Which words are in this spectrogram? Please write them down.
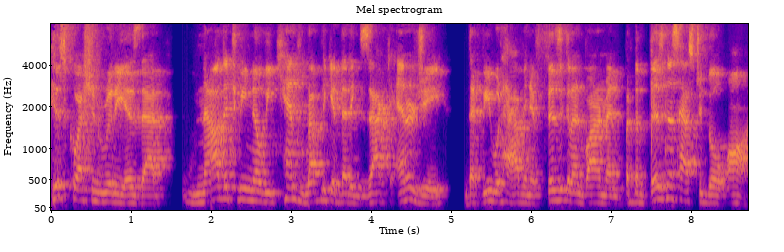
His question really is that now that we know we can't replicate that exact energy that we would have in a physical environment, but the business has to go on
